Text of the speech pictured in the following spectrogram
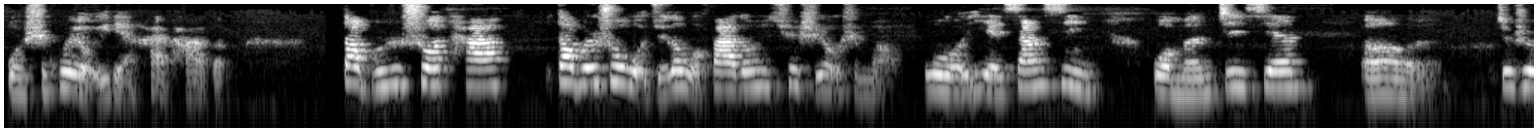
我是会有一点害怕的。倒不是说他，倒不是说我觉得我发的东西确实有什么，我也相信我们这些，呃，就是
